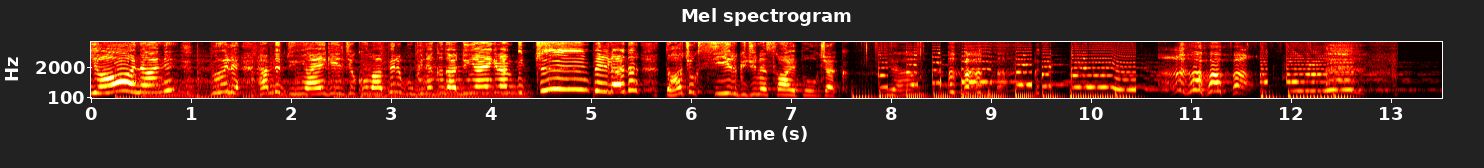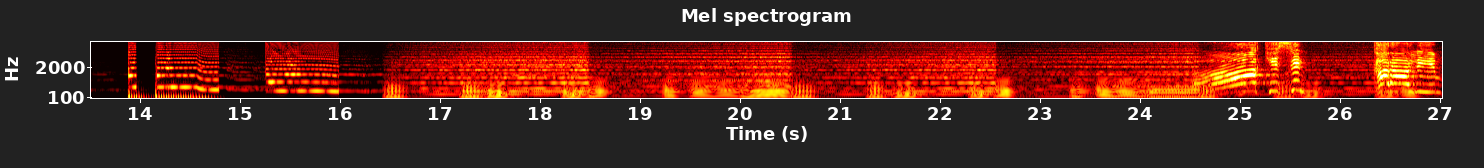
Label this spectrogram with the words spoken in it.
Ya anneanne böyle hem de dünyaya gelecek olan peri bugüne kadar dünyaya gelen bütün perilerden daha çok sihir gücüne sahip olacak. Ya. Aa kesin. Kararlıyım.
